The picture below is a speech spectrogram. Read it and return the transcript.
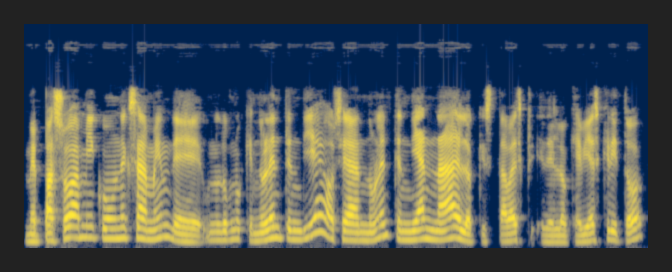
Me pasó a mí con un examen de un alumno que no le entendía, o sea, no le entendía nada de lo que estaba de lo que había escrito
